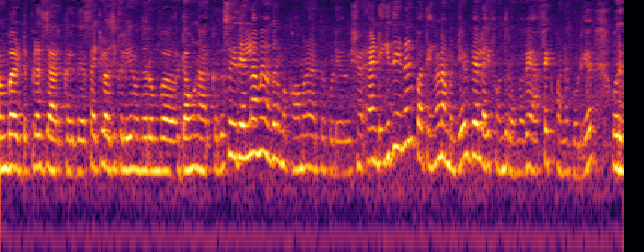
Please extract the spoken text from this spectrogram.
ரொம்ப டிப்ரெஸ்டாக இருக்கிறது சைக்கலாஜிக்கலி வந்து ரொம்ப டவுனாக இருக்கிறது. ஸோ இது எல்லாமே வந்து ரொம்ப காமனாக இருக்கக்கூடிய ஒரு விஷயம். அண்ட் இது என்னென்னு பார்த்தீங்கன்னா நம்ம டே டே லைஃப் வந்து ரொம்பவே அஃபெக்ட் பண்ணக்கூடிய ஒரு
